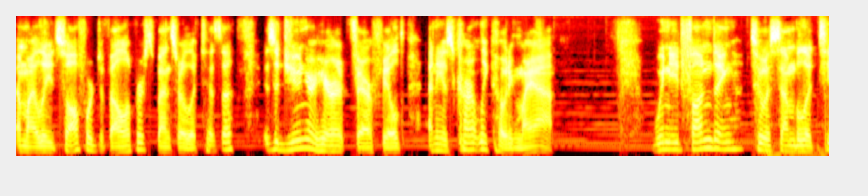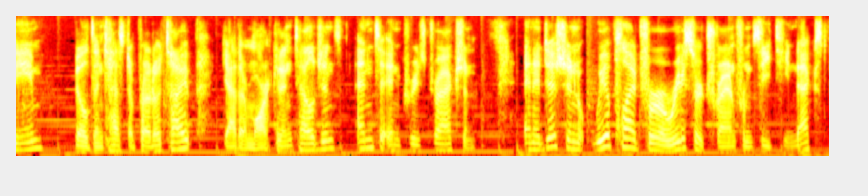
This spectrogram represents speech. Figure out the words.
and my lead software developer, Spencer Letiza, is a junior here at Fairfield, and he is currently coding my app. We need funding to assemble a team build and test a prototype, gather market intelligence, and to increase traction. In addition, we applied for a research grant from CT Next,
